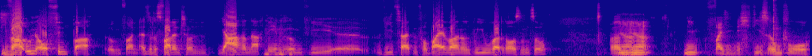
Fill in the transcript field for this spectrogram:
die war unauffindbar irgendwann. Also das war dann schon Jahre nachdem irgendwie äh, Wii-Zeiten vorbei waren und Wii U war draußen und so. Ähm, ja, ja. Nie, weiß ich nicht, die ist irgendwo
